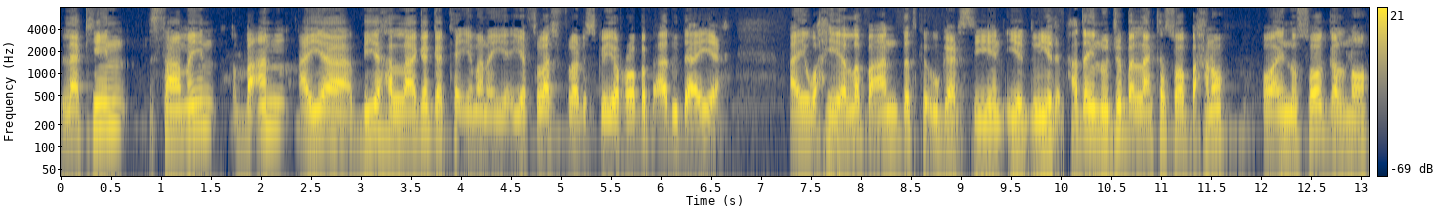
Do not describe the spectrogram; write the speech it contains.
Laakiin saamayn ba'an ayaa biyaha laagaga ka imanaya iyo flash floodska iyo roobab aada u da'aya ay waxyeello ba'an dadka u gaadhsiiyeen iyo dunyada haddaynu jubbaland ka soo baxno oo aynu soo galno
